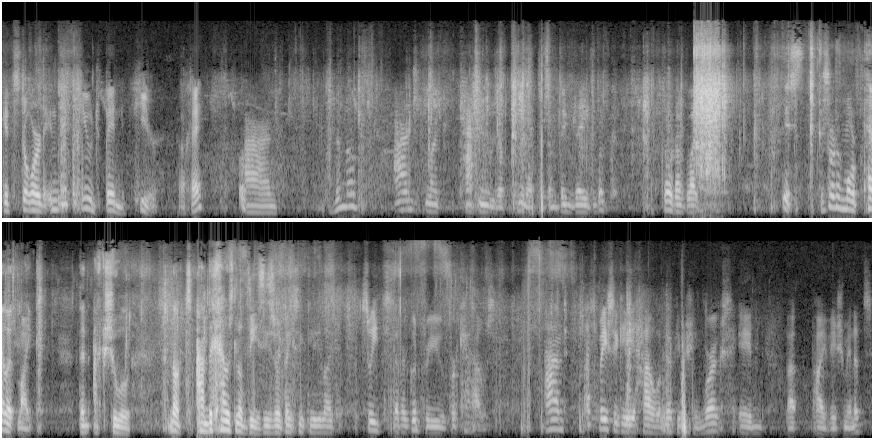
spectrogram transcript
get stored in this huge bin here, okay? And the nuts aren't like cashews or peanuts or something, they look sort of like this. They're sort of more pellet-like than actual nuts. And the cows love these. These are basically like sweets that are good for you for cows. And that's basically how a milking machine works in about five-ish minutes.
